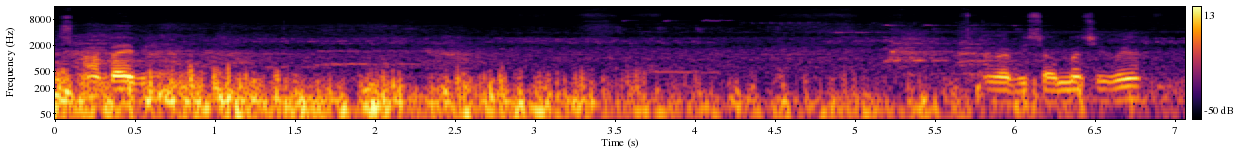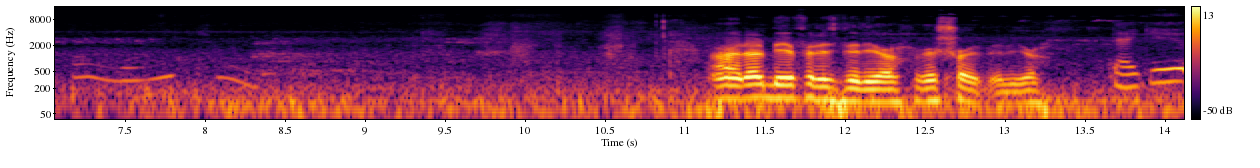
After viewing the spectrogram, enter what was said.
It's my baby. I love you so much, you will. Alright, that'll be it for this video. Real short video. Thank you.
